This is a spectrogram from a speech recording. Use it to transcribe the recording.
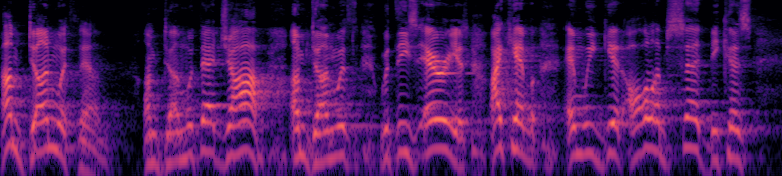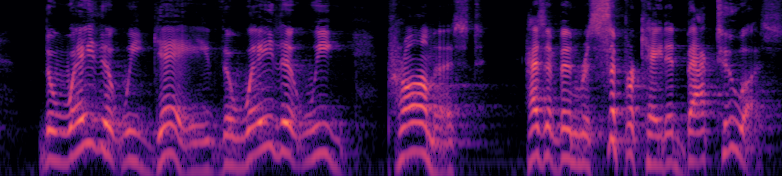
I'm done with them. I'm done with that job. I'm done with, with these areas. I can't. And we get all upset because the way that we gave, the way that we promised, hasn't been reciprocated back to us.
